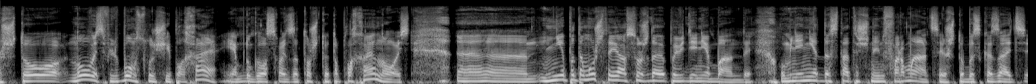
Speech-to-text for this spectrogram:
Что новость в любом случае плохая. Я буду голосовать за то, что это плохая новость. Не потому, что я осуждаю поведение банды. У меня нет достаточной информации, чтобы сказать,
